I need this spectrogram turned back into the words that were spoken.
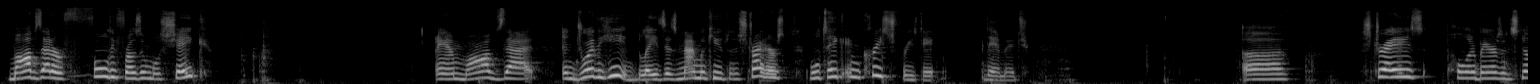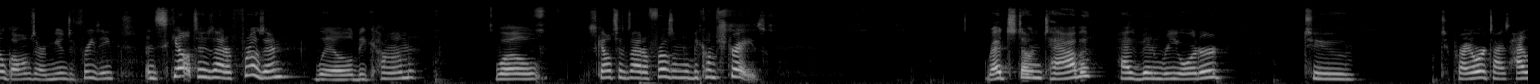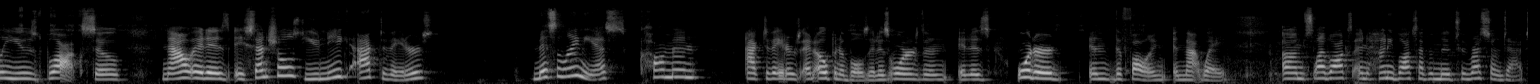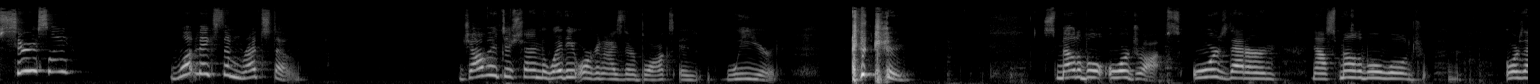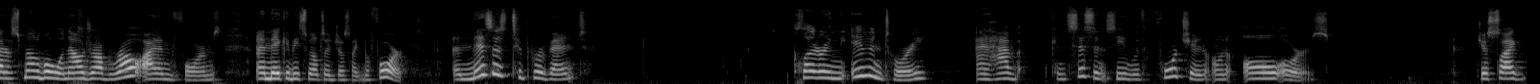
mobs that are fully frozen will shake, and mobs that enjoy the heat, blazes, magma cubes, and striders, will take increased freeze da- damage. Uh, strays, polar bears, and snow golems are immune to freezing, and skeletons that are frozen will become, well, skeletons that are frozen will become strays. Redstone tab has been reordered to to prioritize highly used blocks. So now it is essentials, unique activators, miscellaneous, common activators, and openables. It is ordered in, it is ordered in the following in that way. Um, blocks and honey blocks have been moved to the redstone tab. Seriously? What makes them redstone? Java Edition, the way they organize their blocks is weird. Smeltable ore drops. Ores that are now smeltable will ores that are smeltable will now drop raw item forms and they can be smelted just like before. And this is to prevent cluttering the inventory and have consistency with fortune on all ores. Just like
